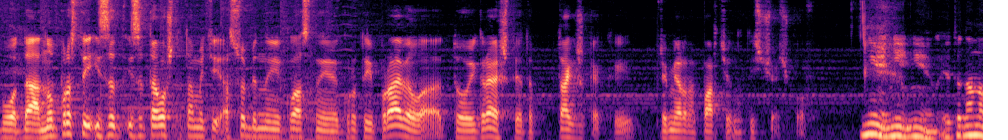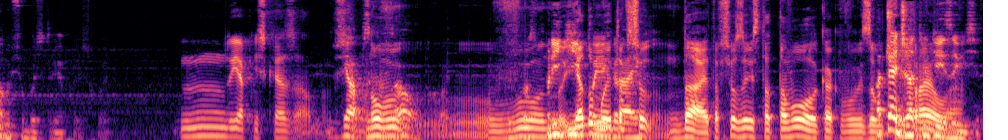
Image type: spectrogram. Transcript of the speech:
Вот, да, но просто из-за из того, что там эти особенные классные крутые правила, то играешь ты это так же, как и примерно партию на тысячу очков. Не-не-не, это намного все быстрее происходит. Ну, я бы не сказал. Я бы ну, сказал. В, в, я думаю, это все, да, это все зависит от того, как вы заучили Опять же, правила. от людей зависит.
